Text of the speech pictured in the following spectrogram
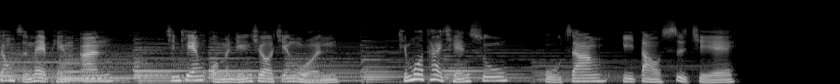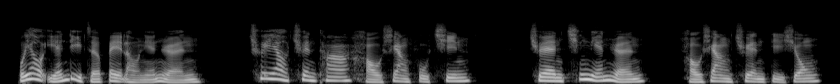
兄姊妹平安。今天我们灵修经文提莫太前书五章一到四节，不要严厉责备老年人，却要劝他，好像父亲；劝青年人，好像劝弟兄；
